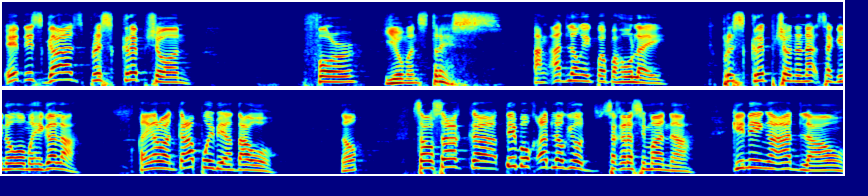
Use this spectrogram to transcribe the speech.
It is God's prescription for human stress. Ang adlaw nga igpapahulay, prescription na na sa Ginoo mahigala. Kaya naman kapoy bi ang tawo. No? Sa usa ka tibok adlaw gyud sa kada semana, kini nga adlaw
